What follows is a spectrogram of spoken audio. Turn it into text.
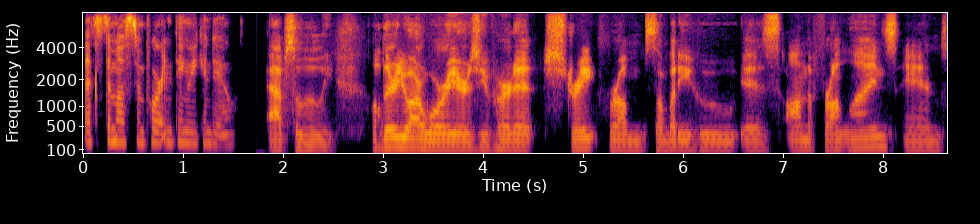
that's the most important thing we can do. Absolutely. Well, there you are, Warriors. You've heard it straight from somebody who is on the front lines and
